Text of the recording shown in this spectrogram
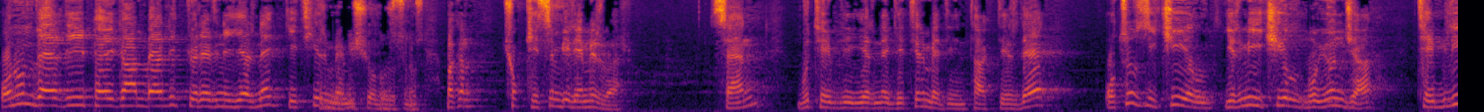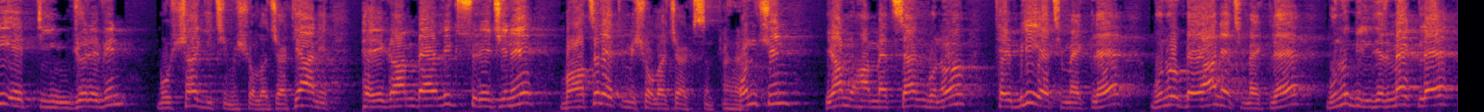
onun verdiği peygamberlik görevini yerine getirmemiş olursunuz. Bakın çok kesin bir emir var. Sen bu tebliği yerine getirmediğin takdirde 32 yıl, 22 yıl boyunca tebliğ ettiğin görevin boşa gitmiş olacak. Yani peygamberlik sürecini batıl etmiş olacaksın. Evet. Onun için ya Muhammed sen bunu tebliğ etmekle, bunu beyan etmekle, bunu bildirmekle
